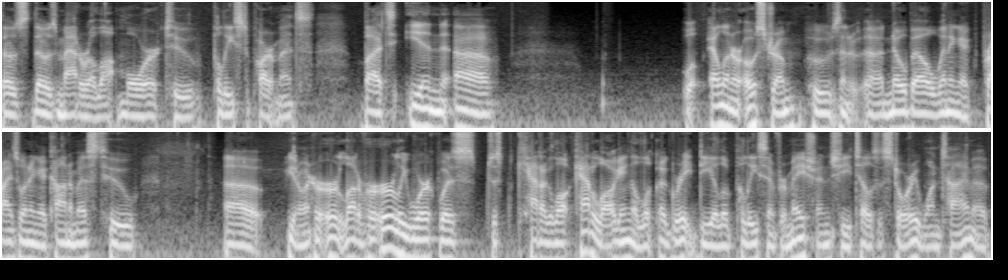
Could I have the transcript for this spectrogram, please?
Those those matter a lot more to police departments. But in uh, well, Elinor Ostrom, who's a Nobel-winning, prize-winning economist, who uh, you know, and her a lot of her early work was just catalog, cataloging a, a, great deal of police information. She tells a story. One time, a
